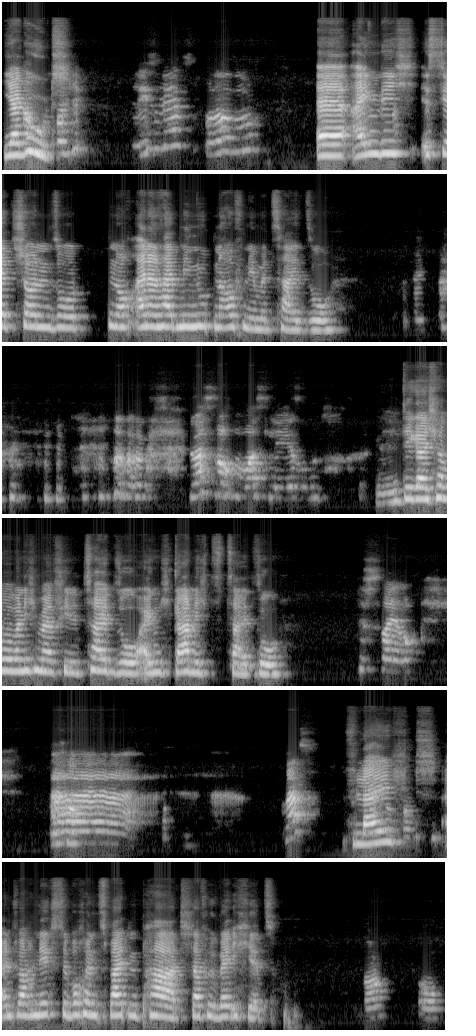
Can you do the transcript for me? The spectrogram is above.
ja, gut. Lesen wir jetzt oder so? Äh, eigentlich ist jetzt schon so noch eineinhalb Minuten Aufnehmezeit so. Lass noch mal was lesen. Digga, ich habe aber nicht mehr viel Zeit so. Eigentlich gar nichts Zeit so. Das war ja auch. Äh? Vielleicht einfach nächste Woche einen zweiten Part. Dafür wäre ich jetzt. Oh.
